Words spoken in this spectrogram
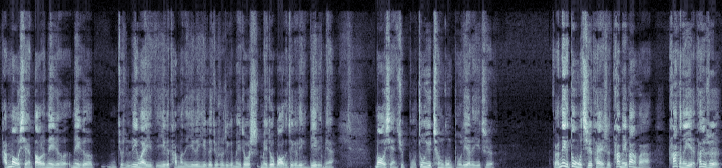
还冒险到了那个那个就是另外一一个他们的一个一个就是这个美洲狮美洲豹的这个领地里面，冒险去捕，终于成功捕猎了一只，对吧？那个动物其实它也是，它没办法，它可能也它就是，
